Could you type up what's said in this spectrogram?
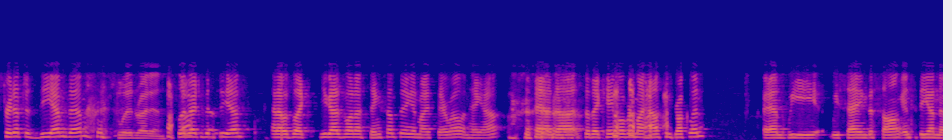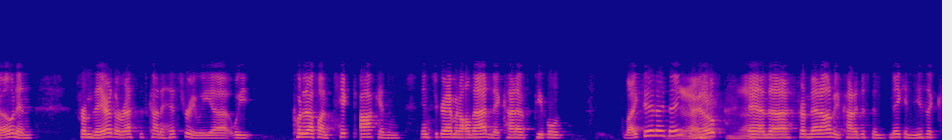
straight up just DM'd them, Slid right in. slid right to their DMs, and I was like, "You guys want to sing something in my stairwell and hang out?" And uh, so they came over to my house in Brooklyn, and we we sang this song "Into the Unknown," and from there the rest is kind of history. We uh, we put it up on TikTok and Instagram and all that, and it kind of people liked it. I think. I hope. Yeah. And uh, from then on, we've kind of just been making music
